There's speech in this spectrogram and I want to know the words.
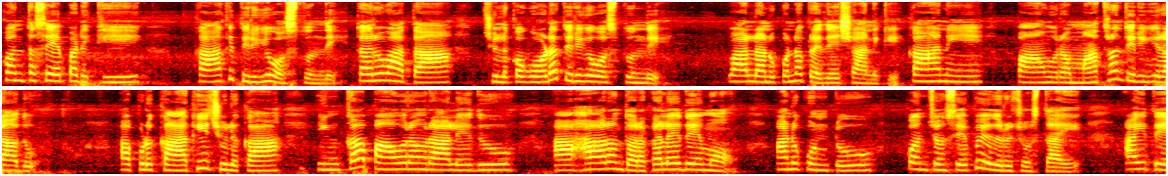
కొంతసేపటికి కాకి తిరిగి వస్తుంది. తరువాత చిలుక కూడా తిరిగి వస్తుంది. వాళ్ళు అనుకున్న ప్రదేశానికి. కానీ పావురం మాత్రం తిరిగి రాదు. అప్పుడు కాకి చిలుక ఇంకా పావురం రాలేదు ఆహారం దొరకలేదేమో అనుకుంటూ కొంచెంసేపు ఎదురు చూస్తాయి. అయితే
